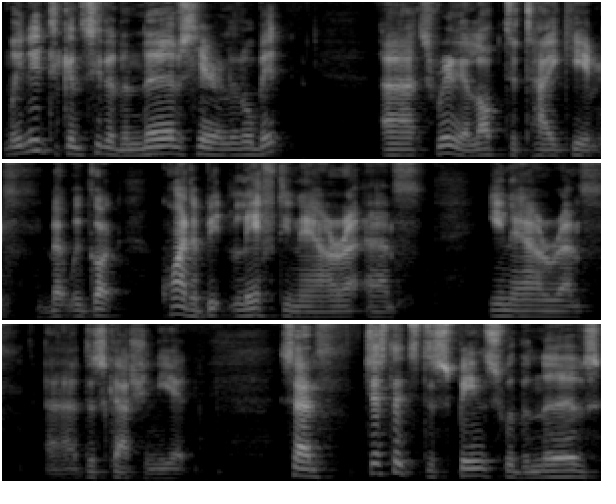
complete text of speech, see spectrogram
we need to consider the nerves here a little bit. Uh, it's really a lot to take in, but we've got quite a bit left in our uh, in our um, uh, discussion yet. So just let's dispense with the nerves.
